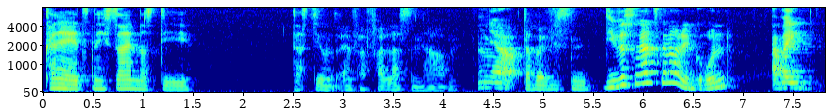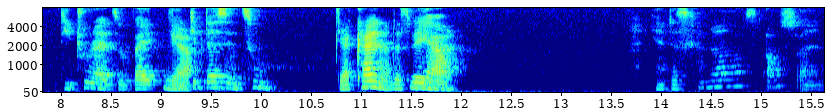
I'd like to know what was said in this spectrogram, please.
kann ja jetzt nicht sein, dass die, dass die uns einfach verlassen haben. Ja, Dabei wissen, die wissen ganz genau den Grund. aber die tun halt so, weil. Wer Ja. gibt das denn zu? Ja, keiner, deswegen. Ja. Ja. Das kann dann auch sein.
